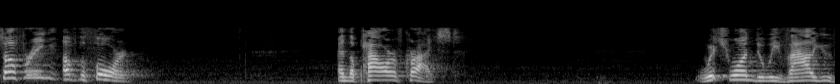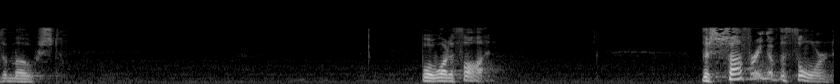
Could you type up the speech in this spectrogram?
suffering of the thorn and the power of Christ. Which one do we value the most? Boy, what a thought. The suffering of the thorn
